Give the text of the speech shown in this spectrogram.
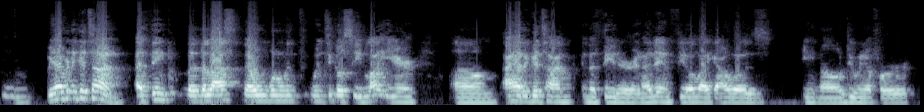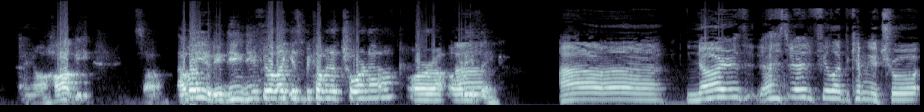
we're having a good time. I think the, the last, when we went, went to go see Lightyear, um, I had a good time in the theater and I didn't feel like I was, you know, doing it for, you know, a hobby. So, how about you? Do, do, you, do you feel like it's becoming a chore now, or what do you Uh, think? Uh, no, I don't feel like becoming a chore.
